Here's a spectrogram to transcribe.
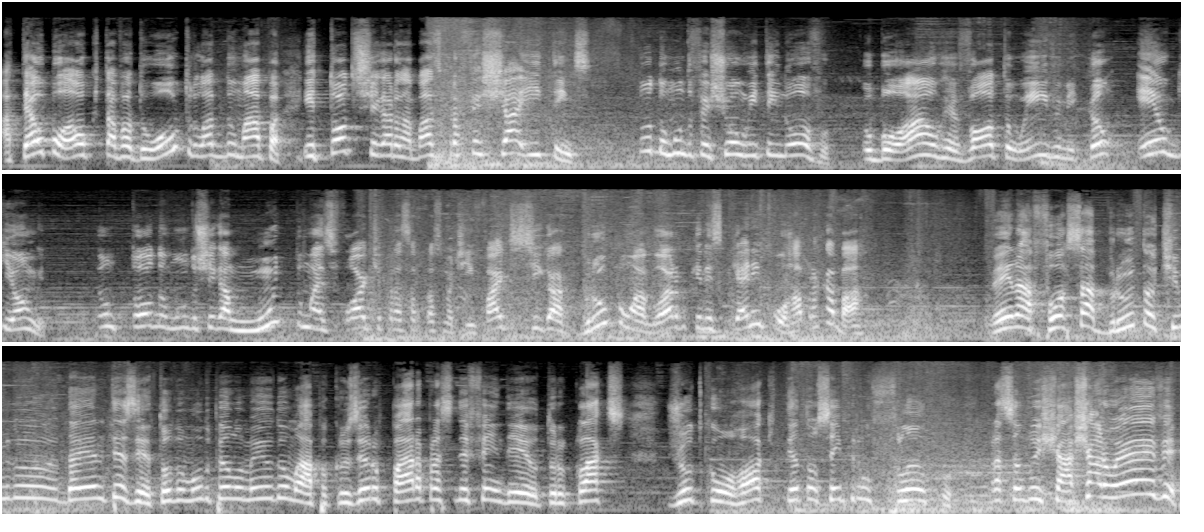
Até o Boal que tava do outro lado do mapa. E todos chegaram na base para fechar itens. Todo mundo fechou um item novo. O Boal, o Revolta, o Envy, o Micão e o Gyeong. Então todo mundo chega muito mais forte para essa próxima teamfight. Se agrupam agora porque eles querem empurrar para acabar. Vem na força bruta o time do, da NTZ, todo mundo pelo meio do mapa. O Cruzeiro para para se defender. O Turclax junto com o Rock tentam sempre um flanco para sanduichar. Acharam o Wave!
